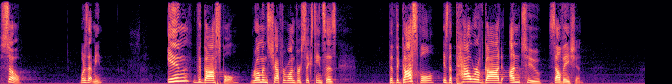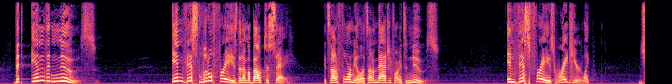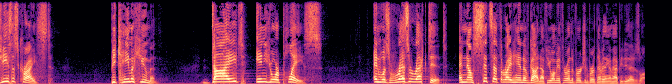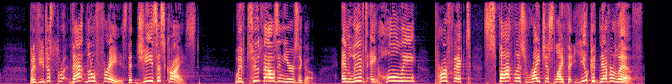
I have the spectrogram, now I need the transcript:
So, what does that mean? In the gospel, Romans chapter 1 verse 16 says, that the gospel is the power of God unto salvation. That in the news, in this little phrase that I'm about to say, it's not a formula, it's not a magic formula, it's a news. In this phrase right here, like Jesus Christ became a human, died in your place, and was resurrected, and now sits at the right hand of God. Now, if you want me to throw in the virgin birth and everything, I'm happy to do that as well. But if you just throw that little phrase that Jesus Christ lived 2,000 years ago and lived a holy, perfect, spotless, righteous life that you could never live,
